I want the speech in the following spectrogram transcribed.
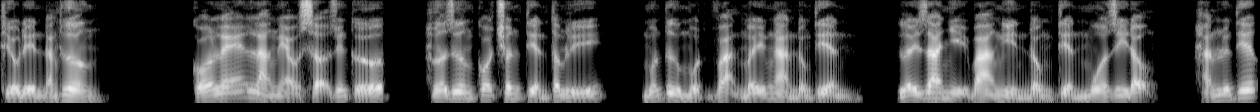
thiếu đến đáng thương. Có lẽ là nghèo sợ duyên cớ, hứa dương có chân tiền tâm lý, muốn từ một vạn mấy ngàn đồng tiền, lấy ra nhị ba nghìn đồng tiền mua di động, hắn luyến tiếc,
